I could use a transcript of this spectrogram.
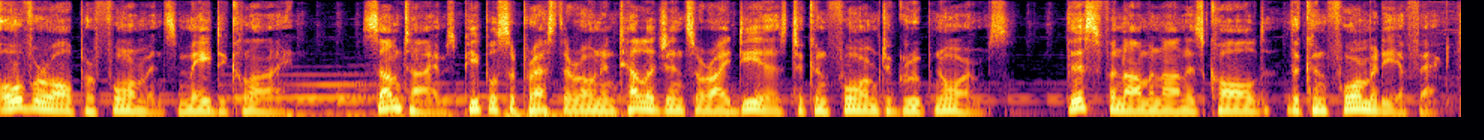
overall performance may decline. Sometimes people suppress their own intelligence or ideas to conform to group norms. This phenomenon is called the conformity effect.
